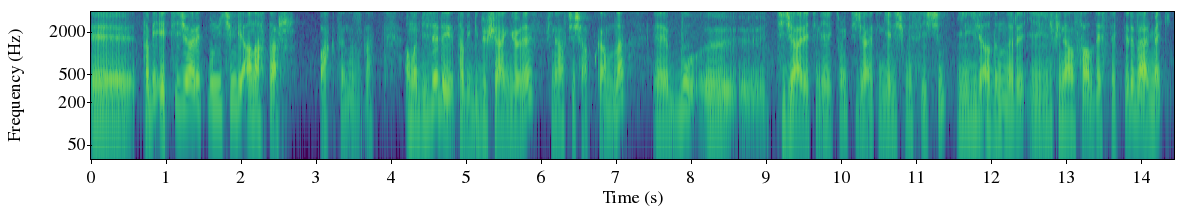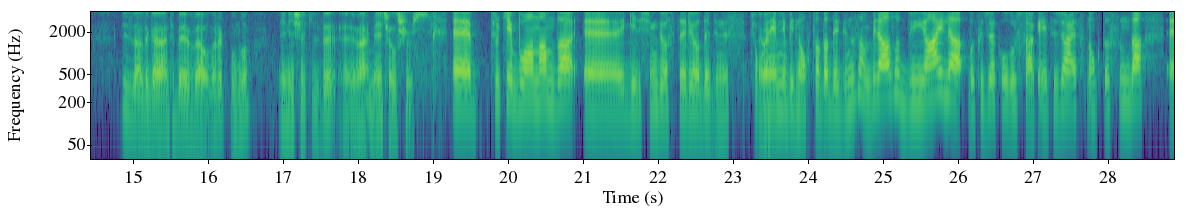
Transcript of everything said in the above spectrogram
E, tabii e-ticaret bunun için bir anahtar baktığınızda. Ama bize de tabii düşen görev finansçı şapkamla e, bu e, ticaretin, elektronik ticaretin gelişmesi için ilgili adımları, ilgili finansal destekleri vermek. Bizler de Garanti BBVA olarak bunu en iyi şekilde e, vermeye çalışıyoruz. Ee, Türkiye bu anlamda e, gelişim gösteriyor dediniz. Çok Evet. önemli bir noktada dediniz ama biraz da dünyayla bakacak olursak e-ticaret noktasında e,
